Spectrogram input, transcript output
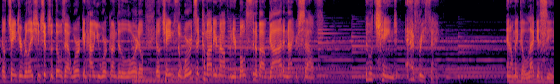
It'll change your relationships with those at work and how you work unto the Lord. It'll, it'll change the words that come out of your mouth when you're boasting about God and not yourself. It will change everything. And it'll make a legacy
